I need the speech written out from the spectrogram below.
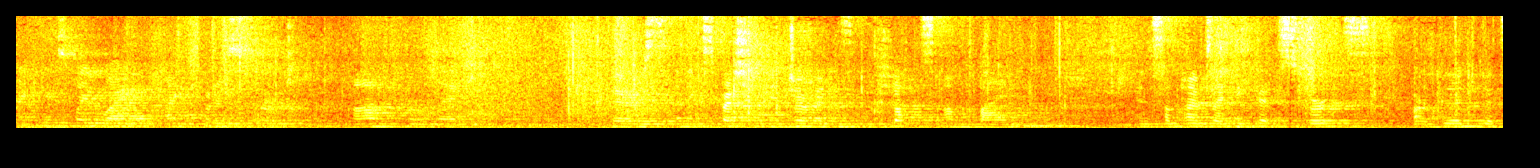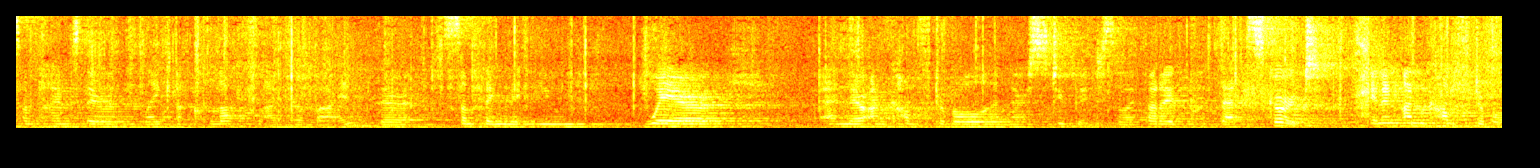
I can explain why I put a skirt on her leg. There's an expression in German as Klotz am Bein, and sometimes I think that skirts are good, but sometimes they're like a klotz on your bein. They're something that you wear, and they're uncomfortable and they're stupid. So I thought I'd put that skirt in an uncomfortable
